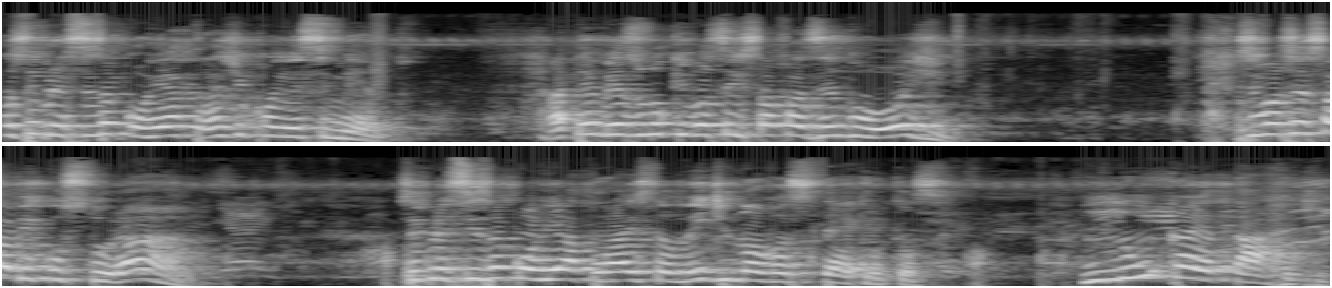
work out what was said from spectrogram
você precisa correr atrás de conhecimento. Até mesmo no que você está fazendo hoje. Se você sabe costurar, você precisa correr atrás também de novas técnicas. Nunca é tarde.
